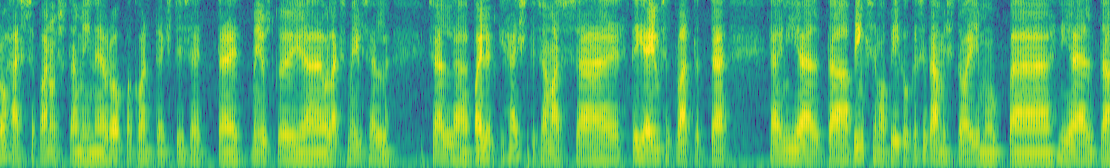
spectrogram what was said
rohesse panustamine Euroopa kontekstis, et, et me justkui oleks meil seal seal paljudki hästi, samas teie ilmselt vaatate äh, nii-öelda pingsema pilguga seda, mis toimub nii-öelda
